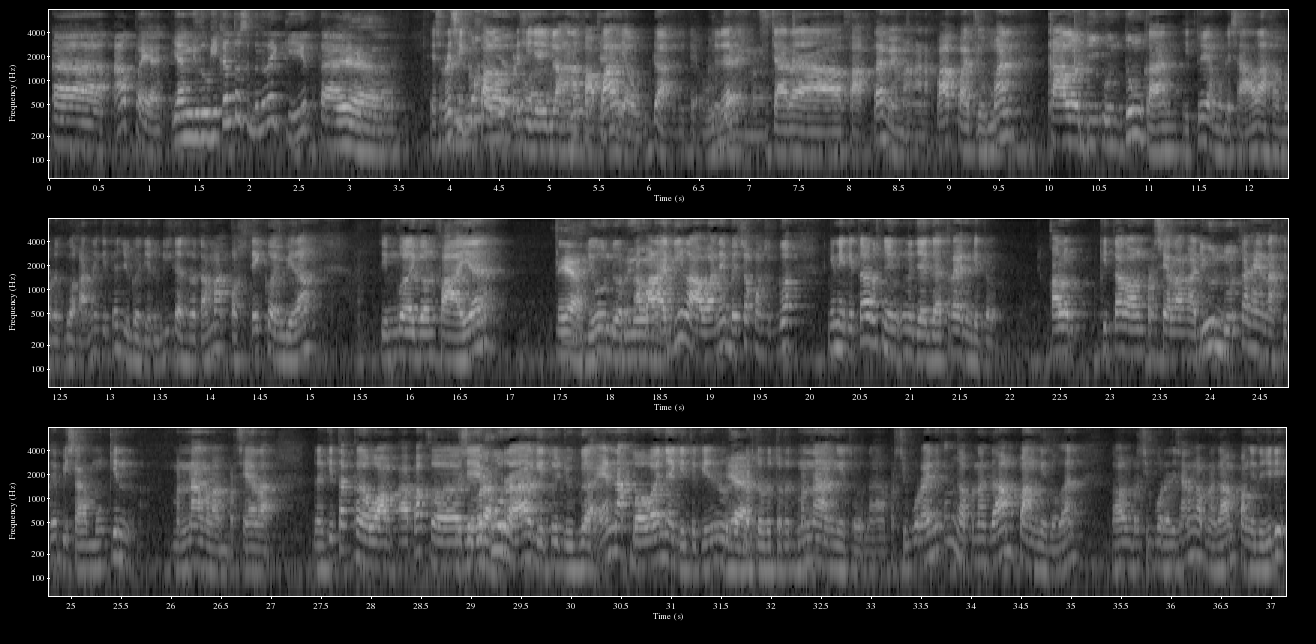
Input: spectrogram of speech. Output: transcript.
eh, apa ya? Yang dirugikan tuh sebenarnya kita. Iya. gitu. Ya sebenarnya sih gua kalau Iya, Persija Pak. bilang anak Iya. papa ya udah gitu. Ya Maksudnya udah, emang. secara fakta memang anak papa, cuman kalau diuntungkan itu yang udah salah menurut gua karena kita juga dirugikan terutama Coach Teko yang bilang tim gua lagi on fire. Iya. Diundur. Diundur. Apalagi lawannya besok maksud gua gini kita harus nge- ngejaga tren gitu. Kalau kita lawan Persela nggak diundur kan enak kita bisa mungkin menang lawan Persela dan kita ke apa ke. Jayapura gitu juga enak bawanya gitu kita udah Iya. berturut-turut menang gitu nah Persipura ini kan nggak pernah gampang gitu kan lawan Persipura di sana nggak pernah gampang gitu jadi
